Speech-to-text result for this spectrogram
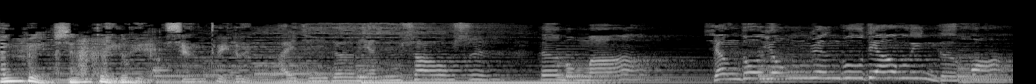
音乐相对论，相对论。还记得年少时的梦吗？像朵永远不凋零的花，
